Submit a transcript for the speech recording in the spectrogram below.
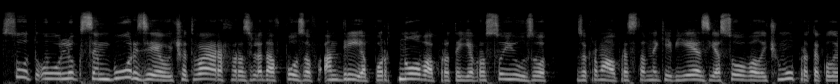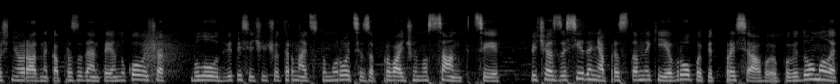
Суд у Люксембурзі у четвер розглядав позов Андрія Портнова проти Євросоюзу. Зокрема, у представників ЄС з'ясовували, чому проти колишнього радника президента Януковича було у 2014 році запроваджено санкції. Під час засідання представники Європи під присягою повідомили,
